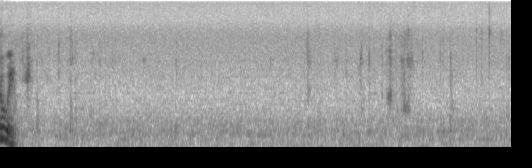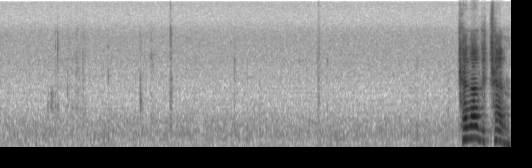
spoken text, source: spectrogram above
Chewy. Ten out of ten.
